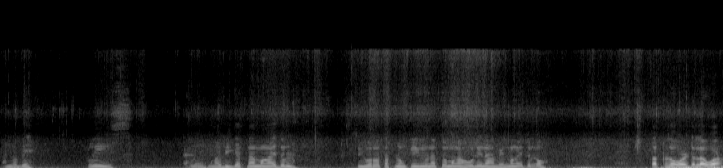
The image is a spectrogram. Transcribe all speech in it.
ano be? Please. Please. Mabigat na mga idol. Siguro tatlong kilo na to mga huli namin mga idol. Oh. Tatlo or dalawa.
